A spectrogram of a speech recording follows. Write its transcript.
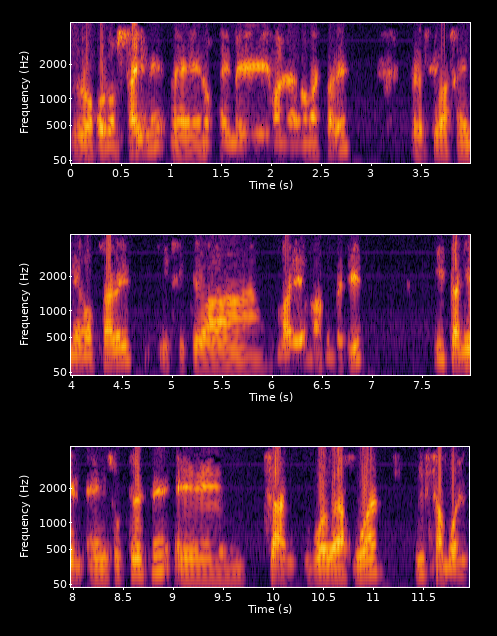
Luego los Jaime, eh, no, Jaime no va esta vez, pero sí va Jaime González y sí que va Mario a competir. Y también en sub-13, eh, Chan vuelve a jugar y Samuel.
